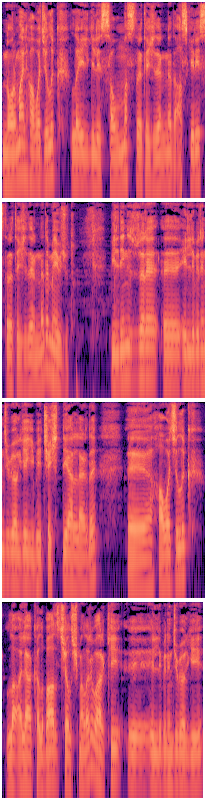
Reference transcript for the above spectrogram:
normal havacılıkla ilgili savunma stratejilerine de askeri stratejilerine de mevcut. Bildiğiniz üzere e, 51. bölge gibi çeşitli yerlerde e, havacılıkla alakalı bazı çalışmaları var ki e, 51. bölgeyi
